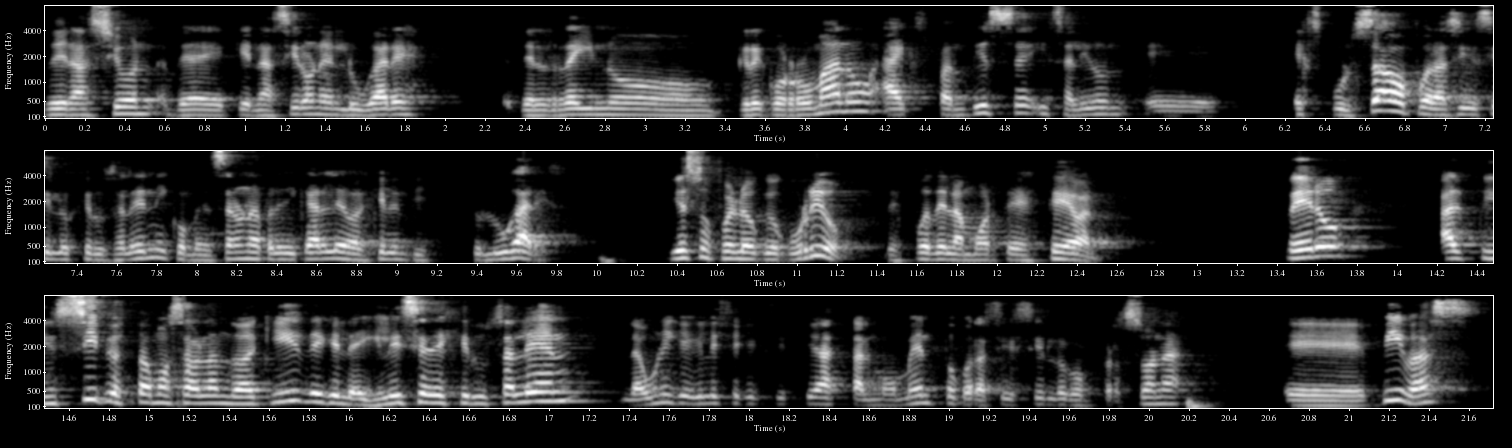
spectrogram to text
de nación, de, que nacieron en lugares del reino greco-romano a expandirse y salieron eh, expulsados, por así decirlo, de Jerusalén y comenzaron a predicar el evangelio en distintos lugares. Y eso fue lo que ocurrió después de la muerte de Esteban. Pero al principio estamos hablando aquí de que la iglesia de Jerusalén, la única iglesia que existía hasta el momento, por así decirlo, con personas eh, vivas,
